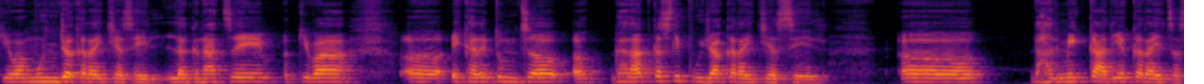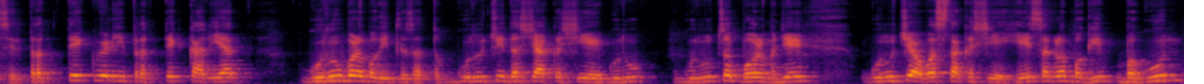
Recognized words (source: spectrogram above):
किंवा मुंज करायची असेल लग्नाचे किंवा एखादे तुमचं घरात कसली पूजा करायची असेल धार्मिक कार्य करायचं असेल प्रत्येक वेळी प्रत्येक कार्यात गुरुबळ बघितलं जातं. गुरुची दशा कशी आहे? गुरु गुरुचं बळ म्हणजे गुरुची अवस्था कशी आहे? हे सगळं बघी बघून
